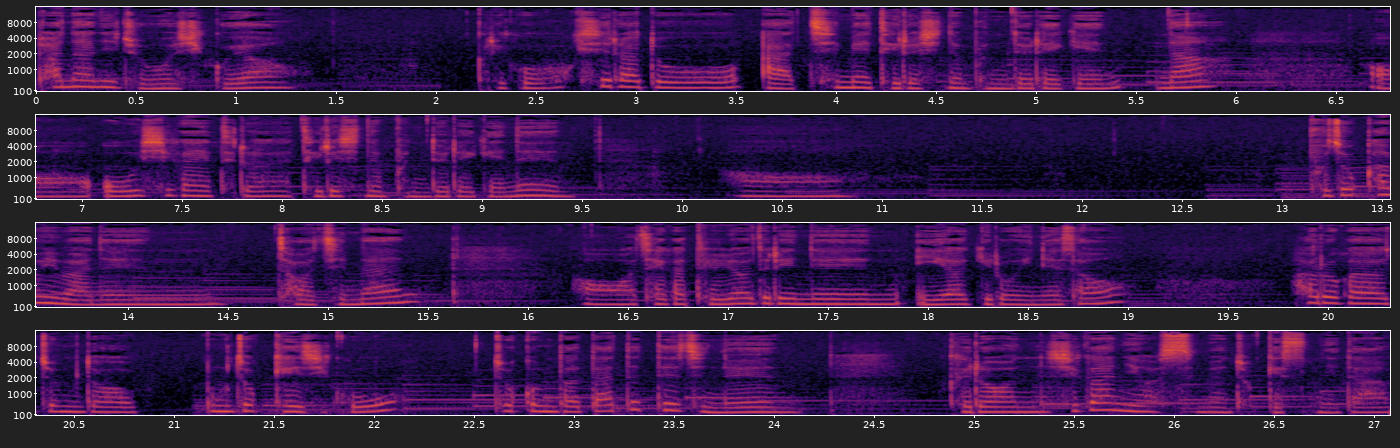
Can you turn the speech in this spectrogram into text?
편안히 주무시고요. 그리고 혹시라도 아침에 들으시는 분들에게나 어, 오후 시간에 들으, 들으시는 분들에게는 어, 부족함이 많은 저지만 어, 제가 들려드리는 이야기로 인해서 하루가 좀 더 풍족해지고 조금 더 따뜻해지는 그런 시간이었으면 좋겠습니다.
